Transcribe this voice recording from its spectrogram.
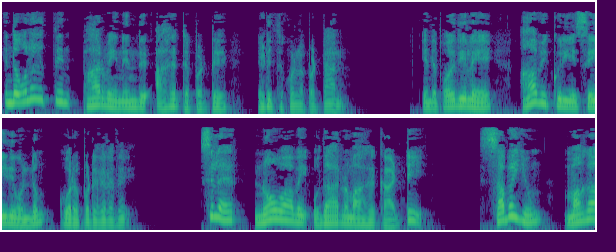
இந்த உலகத்தின் பார்வை நின்று அகற்றப்பட்டு எடுத்துக் கொள்ளப்பட்டான். இந்த பகுதியிலே ஆவிக்குரிய செய்தி ஒன்றும் கூறப்படுகிறது. சிலர் நோவாவை உதாரணமாக காட்டி சபையும் மகா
